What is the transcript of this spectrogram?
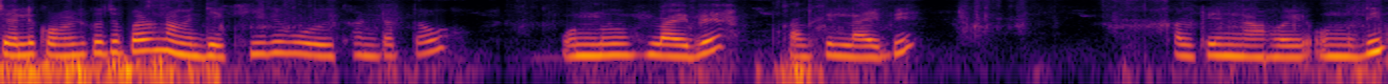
চাইলে কমেন্ট করতে পারেন, আমি দেখিয়ে দেবো ওইখানটাতেও। অন্য লাইভে কালকে লাইভে কালকে না হয় অন্য দিন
